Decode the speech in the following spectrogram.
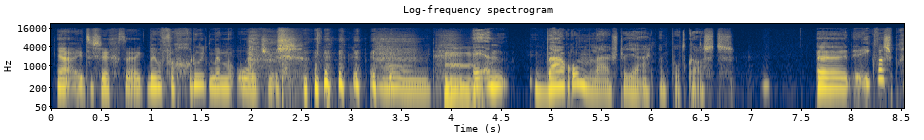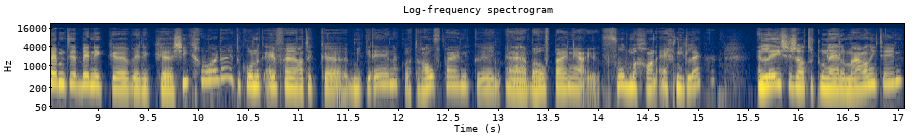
Ja, het is echt, ik ben vergroeid met mijn oortjes. hmm. Hey, en waarom luister je eigenlijk naar podcasts? Uh, ik was op een gegeven moment ben ik, uh, ben ik uh, ziek geworden. Toen kon ik even, had ik migraine, ik had hoofdpijn. Ik, ja, hoofdpijn, ja, ik voelde me gewoon echt niet lekker. En lezen zat er toen helemaal niet in.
